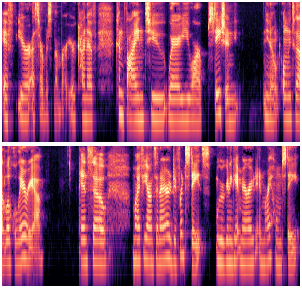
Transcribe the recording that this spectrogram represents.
if you're a service member. You're kind of confined to where you are stationed, you know, only to that local area. And so my fiance and I are in different states. We were going to get married in my home state.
